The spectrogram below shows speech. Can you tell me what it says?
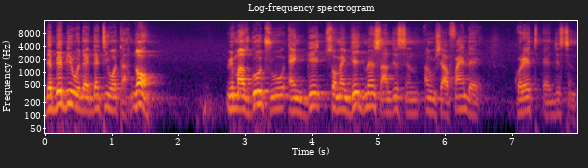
the baby with the dirty water. No we must go through some engagements and this thing, and we shall find the correct uh, this thing.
